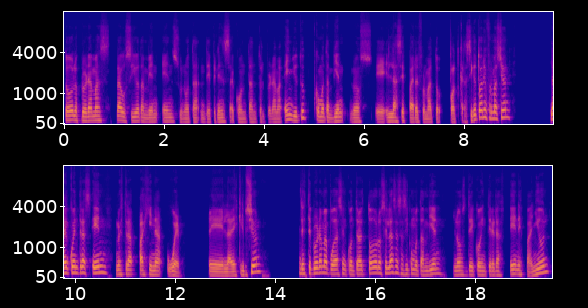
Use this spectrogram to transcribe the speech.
todos los programas traducidos también en su nota de prensa con tanto el programa en YouTube como también los eh, enlaces para el formato podcast. Así que toda la información la encuentras en nuestra página web. en la descripción de este programa podrás encontrar todos los enlaces, así como también los de Cointelegraph en español,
